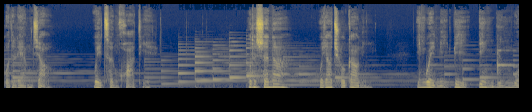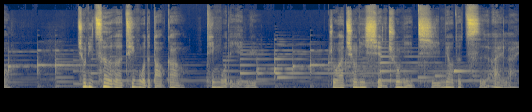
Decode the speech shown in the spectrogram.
我的两脚未曾滑跌。我的神啊，我要求告你，因为你必应允我。求你侧耳听我的祷告。听我的言语，主啊，求你显出你奇妙的慈爱来。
